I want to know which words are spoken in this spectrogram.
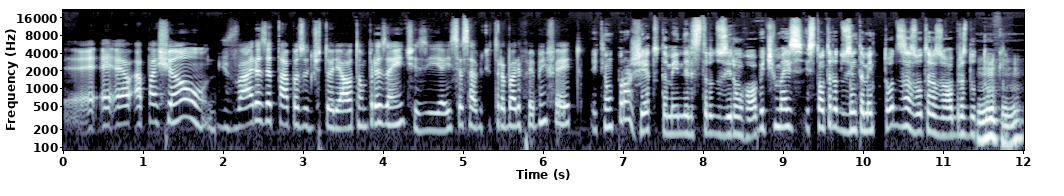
é, é a paixão de várias etapas do editorial estão presentes, e aí você sabe que o trabalho foi bem feito. E tem um projeto também, eles traduziram Hobbit, mas estão traduzindo também todas as outras obras do Tolkien. Uhum.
